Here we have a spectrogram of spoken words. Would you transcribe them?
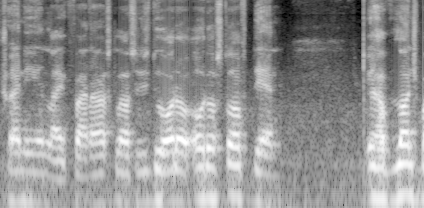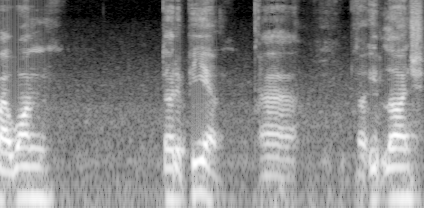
training, like finance classes. Do other other stuff. Then you have lunch by 1:30 p.m. Uh, you know, eat lunch,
